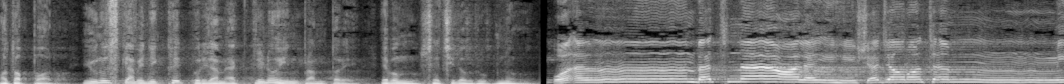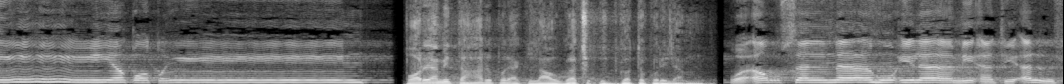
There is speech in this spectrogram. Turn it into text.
অতঃপর ইউনুসকে আমি নিক্ষেপ করিলাম এক তৃণহীন প্রান্তরে এবং সে ছিল রুগ্ন। وأنبتنا عليه شجرة من يقطين পরে আমি তাহার উপর এক লাউ গাছ উদ্গত করিলাম وأرسلناه إلى مئة ألف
